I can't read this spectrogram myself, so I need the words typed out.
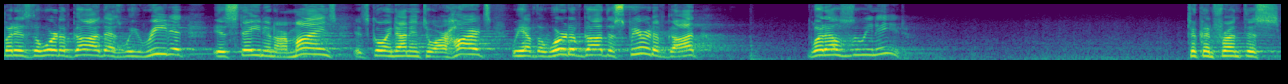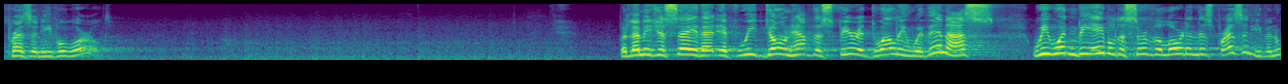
but is the Word of God as we read it, is staying in our minds, it's going down into our hearts. We have the Word of God, the Spirit of God. What else do we need to confront this present evil world? But let me just say that if we don't have the Spirit dwelling within us, we wouldn't be able to serve the Lord in this present even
